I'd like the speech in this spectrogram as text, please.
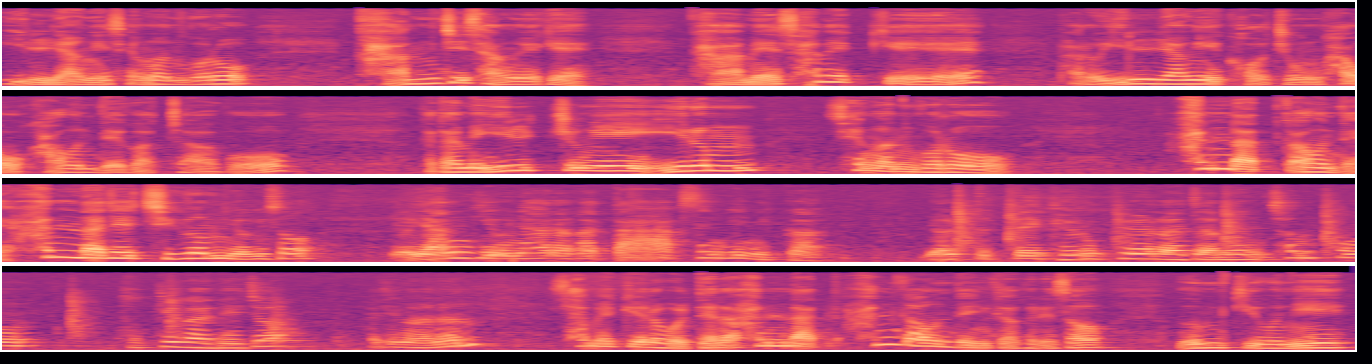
일량이 생원고로 감지상에게 감의 삼획계에 바로 일량이 거중하고 가운데 거처하고 그 다음에 일중이 이름 생원고로 한낮 가운데 한낮에 지금 여기서 양기운이 하나가 딱 생기니까 열두 때 괴로 표현하자면 천풍 국기가 되죠. 하지만은 삼획계로 볼 때는 한낮 한가운데니까 그래서 음기운이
